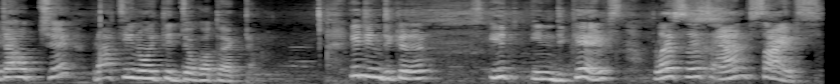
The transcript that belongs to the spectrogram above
এটা হচ্ছে প্রাচীন ঐতিহ্যগত একটা। ইট indicates ইট indicates places and sites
